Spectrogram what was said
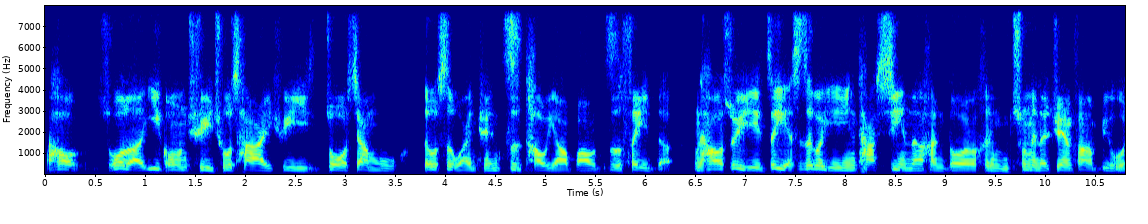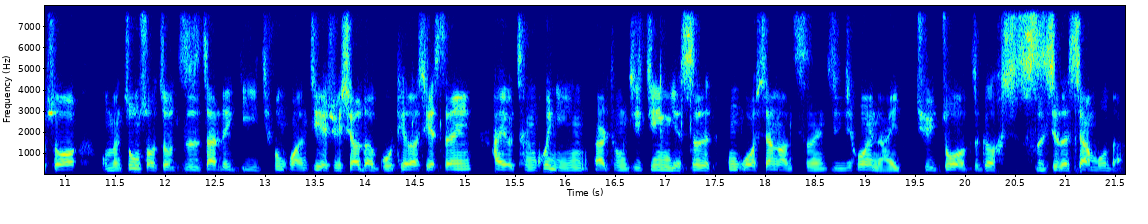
然后所有的义工去出差去做项目都是完全自掏腰包自费的。然后，所以这也是这个原因，它吸引了很多很出名的捐方，比如说我们众所周知，在内地凤凰街学校的古天乐先生，还有陈慧琳儿童基金，也是通过香港慈善基金会来去做这个实际的项目的。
